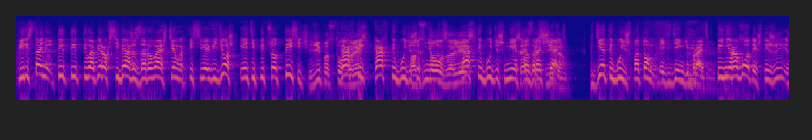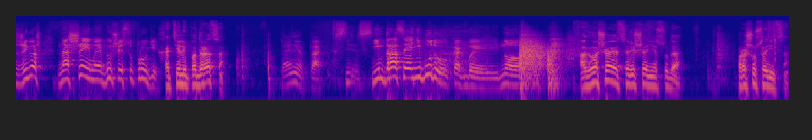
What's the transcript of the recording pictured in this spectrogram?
перестань. Ты, ты, ты, во-первых, себя же зарываешь тем, как ты себя ведешь, и эти 500 тысяч. Иди под стол как залезь. ты, как ты будешь Под их мне, залезь. как ты будешь мне их Сядь, возвращать? Где ты будешь потом эти деньги брать? Ты не работаешь, ты жи- живешь на шее моей бывшей супруги. Хотели подраться? Да нет, так. С, с ним драться я не буду, как бы, но Оглашается решение суда. Прошу садиться.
